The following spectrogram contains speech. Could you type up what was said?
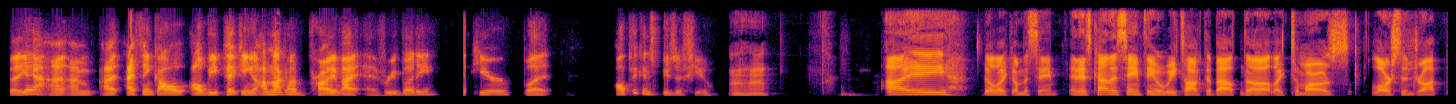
but yeah, I, I'm I, I think I'll I'll be picking. I'm not going to probably buy everybody here, but I'll pick and choose a few. Mm-hmm. I feel like I'm the same, and it's kind of the same thing when we talked about the like tomorrow's Larson drop.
